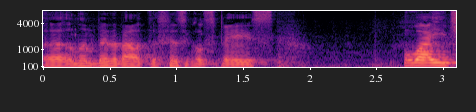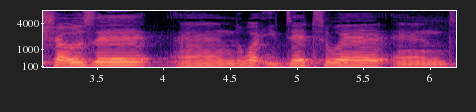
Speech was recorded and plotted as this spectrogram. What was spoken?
uh, a little bit about the physical space, why you chose it, and what you did to it, and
